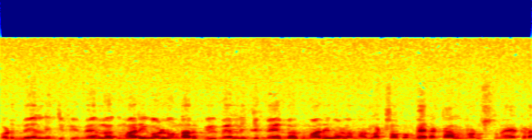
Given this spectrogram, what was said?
వాడు మేల్ నుంచి ఫీమేల్లోకి మారి వాళ్ళు ఉన్నారు. ఫీమేల్ నుంచి మేల్లోకి మారి వాళ్ళు ఉన్నారు. లక్ష తొంభై రకాలు నడుస్తున్నాయి అక్కడ.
